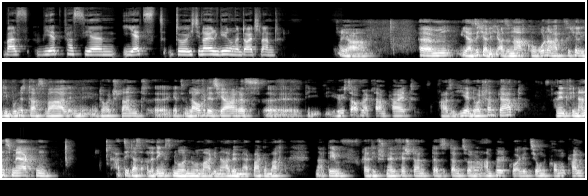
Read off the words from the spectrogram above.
was wird passieren jetzt durch die neue Regierung in Deutschland? Ja, ähm, ja, sicherlich. Also nach Corona hat sicherlich die Bundestagswahl in, in Deutschland äh, jetzt im Laufe des Jahres äh, die, die höchste Aufmerksamkeit quasi hier in Deutschland gehabt. An den Finanzmärkten hat sich das allerdings nur, nur marginal bemerkbar gemacht, nachdem relativ schnell feststand, dass es dann zu einer Ampelkoalition kommen kann.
